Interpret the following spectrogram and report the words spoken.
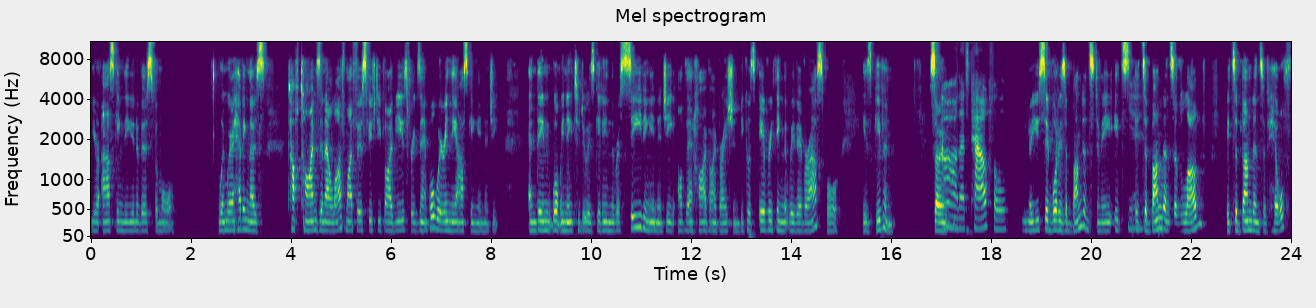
you're asking the universe for more. When we're having those tough times in our life my first 55 years for example we're in the asking energy and then what we need to do is get in the receiving energy of that high vibration because everything that we've ever asked for is given. So Oh, that's powerful. You know, you said what is abundance to me? It's yeah. it's abundance of love, it's abundance of health,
